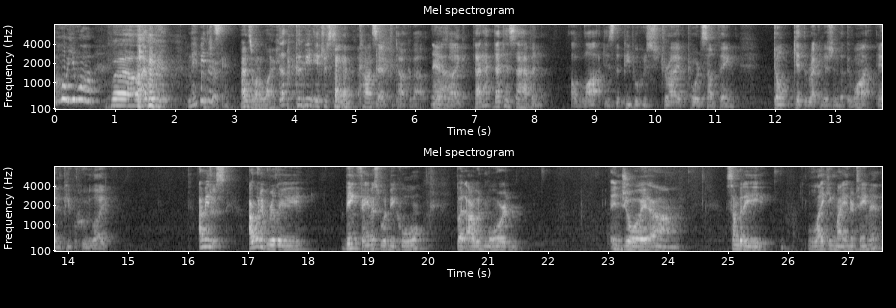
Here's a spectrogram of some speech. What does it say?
"Oh, you are." well, Maybe I'm that's joking. I just want a wife. that could be an interesting concept to talk about. Yeah. Is like that that tends to happen a lot. Is the people who strive towards something don't get the recognition that they want, and the people who like I mean, just I wouldn't really. Being famous would be cool, but I would more enjoy um, somebody liking my entertainment,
